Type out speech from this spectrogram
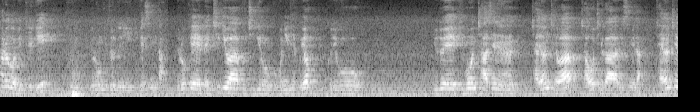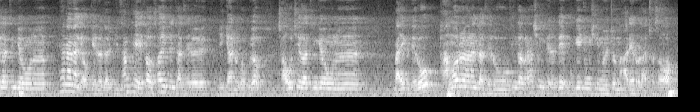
팔어걸 비틀기 이런 기술들이 있겠습니다. 이렇게 매치기와 붙이기로 구분이 되고요. 그리고 유도의 기본 자세는 자연체와 좌우체가 있습니다. 자연체 같은 경우는 편안하게 어깨를 넓힌 상태에서 서 있는 자세를 얘기하는 거고요. 좌우체 같은 경우는 말 그대로 방어를 하는 자세로 생각을 하시면 되는데 무게 중심을 좀 아래로 낮춰서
